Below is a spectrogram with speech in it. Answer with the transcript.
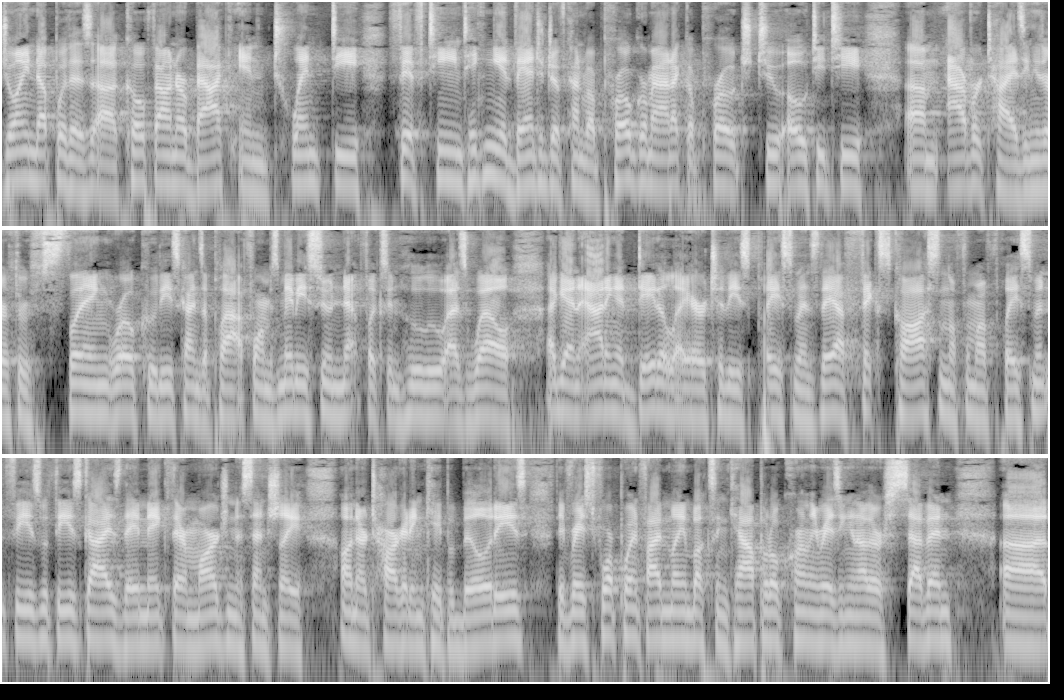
joined up with his uh, co-founder back in 2015 taking advantage of kind of a programmatic approach to ott um, advertising. These are through sling roku these kinds of platforms maybe soon netflix and hulu as well. Again adding a data layer to these placements. They have fixed costs in the form of placement fees with these guys. They make their margin essentially on their targeting capabilities. They've raised 4.5 million bucks in capital currently raising another seven uh,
